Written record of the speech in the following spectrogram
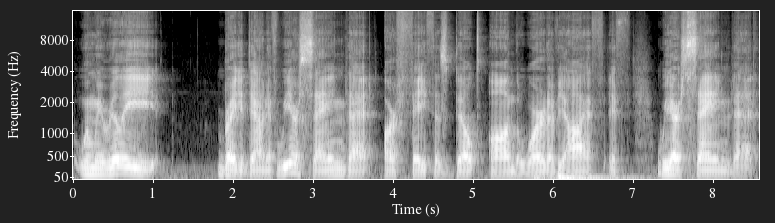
when we really break it down, if we are saying that our faith is built on the word of Yah, if, if we are saying that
